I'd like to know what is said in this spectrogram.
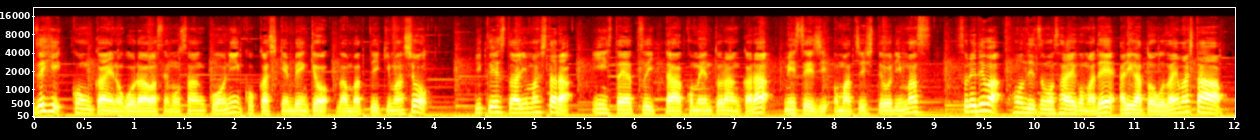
是非今回の語呂合わせも参考に国家試験勉強頑張っていきましょう。リクエストありましたらインスタやツイッターコメント欄からメッセージお待ちしております。それでは本日も最後までありがとうございました。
